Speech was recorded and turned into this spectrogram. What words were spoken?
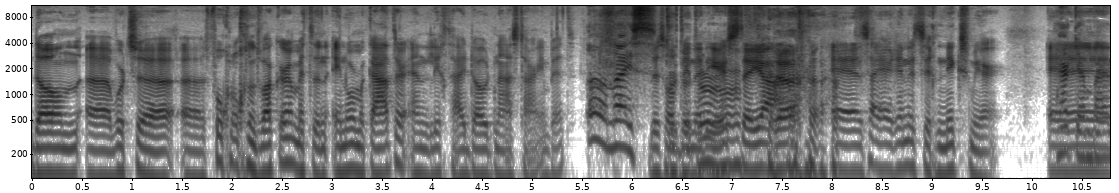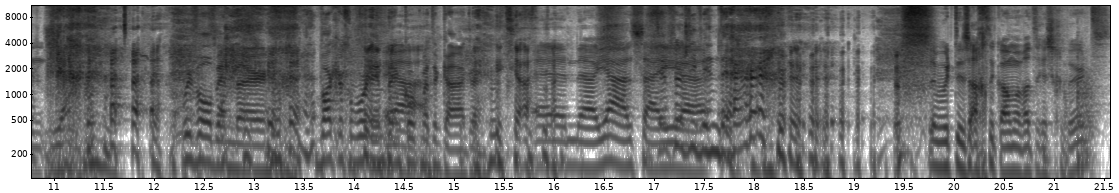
dan eh, wordt ze eh, volgende ochtend wakker met een enorme kater. En ligt hij dood naast haar in bed. Oh, nice. Dus al binnen de eerste jaar. Ja. En zij herinnert zich niks meer. En, Herkenbaar. Ja, We've all been there. Wakker geworden in Ja. Bangkok met een kaarten. en eh, ja, zij... Definitely been there. Ze moet dus achterkomen wat er is gebeurd.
